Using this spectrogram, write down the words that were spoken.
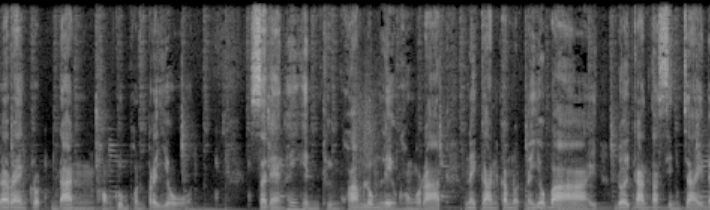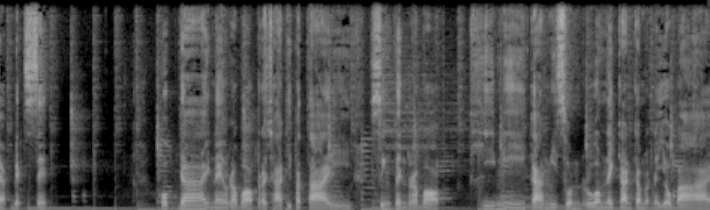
และแรงกดดันของกลุ่มผลประโยชน์ แสดงให้เห็นถึงความล้มเหลวของรัฐในการกำหนดนโยบาย โดยการตัดสินใจแบบเบ็ดเสร็จ พบได้ในระบอบประชาธิปไตย ซึ่งเป็นระบอบ ที่มีการมีส่วนร่วมในการกำหนดนโยบาย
